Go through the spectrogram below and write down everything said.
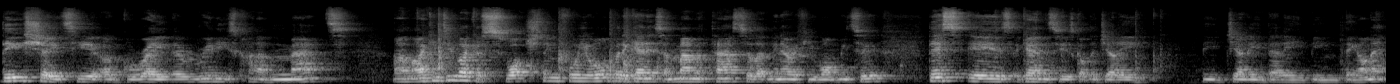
these shades here are great. They're really kind of matte. Um, I can do like a swatch thing for you all, but again, it's a mammoth task, so let me know if you want me to. This is, again, see it's got the jelly, the jelly belly bean thing on it.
